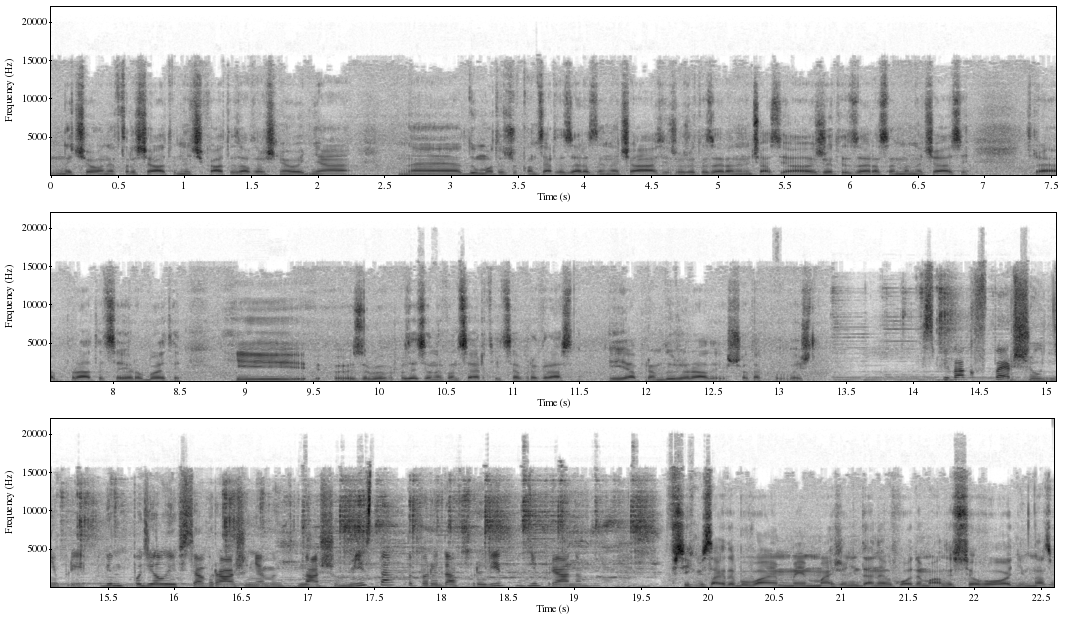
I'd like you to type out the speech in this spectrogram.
нічого не втрачати, не чекати завтрашнього дня, не думати, що концерти зараз не на часі, що жити зараз не на часі, а жити зараз саме на часі. Треба брати це і робити. І е, зробив пропозицію на концерті. І це прекрасно. І я прям дуже радий, що так вийшло. Співак вперше у Дніпрі. Він поділився враженнями нашого міста та передав привіт дніпрянам. В всіх містах, де буваємо, ми майже ніде не виходимо, але сьогодні в нас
